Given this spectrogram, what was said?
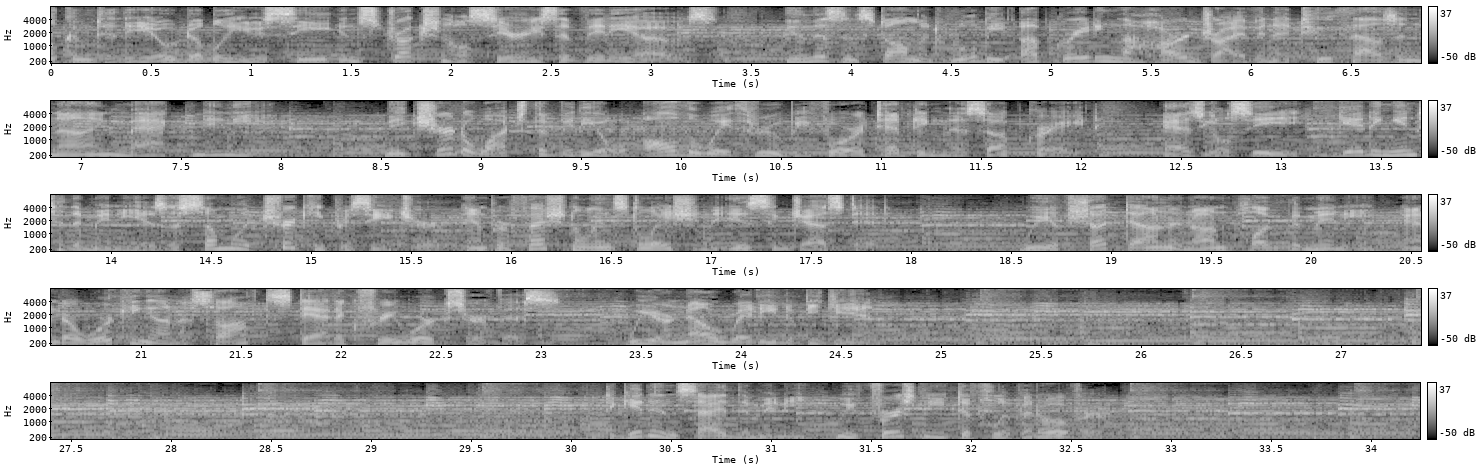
welcome to the OWC instructional series of videos. In this installment, we'll be upgrading the hard drive in a 2009 Mac Mini. Make sure to watch the video all the way through before attempting this upgrade. As you'll see, getting into the Mini is a somewhat tricky procedure and professional installation is suggested. We have shut down and unplugged the Mini and are working on a soft static-free work surface. We are now ready to begin. To get inside the Mini, we first need to flip it over.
